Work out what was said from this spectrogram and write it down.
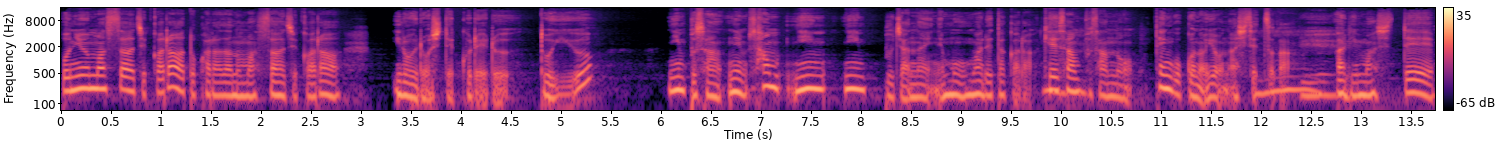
母乳マッサージから、あと体のマッサージから、いろいろしてくれるという、妊婦さん、妊妊妊婦じゃないね、もう生まれたから、計算婦さんの天国のような施設がありまして、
